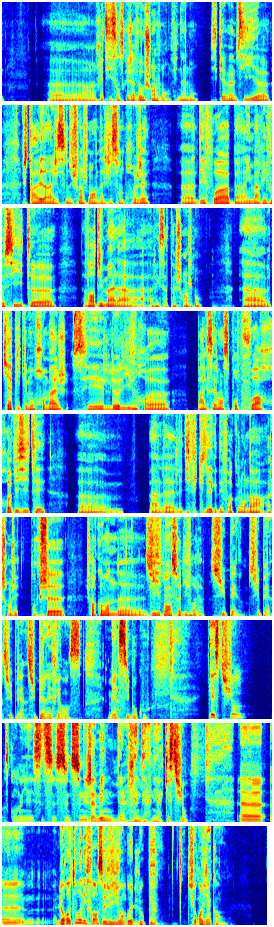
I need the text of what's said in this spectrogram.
euh, réticences que j'avais au changement finalement. Puisque même si euh, je travaille dans la gestion du changement, de la gestion de projet, euh, des fois, ben, il m'arrive aussi de- d'avoir du mal à- avec certains changements. Euh, qui a piqué mon fromage C'est le livre euh, par excellence pour pouvoir revisiter euh, ben, les, les difficultés que des fois que l'on a à changer. Donc je, je recommande vivement Super. ce livre-là. Super, super, super, super référence. Merci beaucoup. Question, parce qu'on ce, ce- n'est jamais une la dernière question. Euh, euh, le retour des forces vives en Guadeloupe, tu reviens quand?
